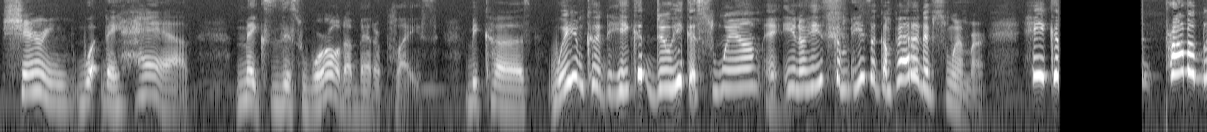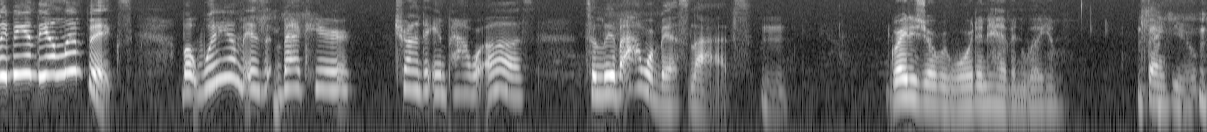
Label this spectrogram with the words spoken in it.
sharing what they have makes this world a better place because William could he could do he could swim you know he's he's a competitive swimmer. He could probably be in the Olympics. But William is back here trying to empower us to live our best lives. Mm-hmm. great is your reward in heaven William. Thank you.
